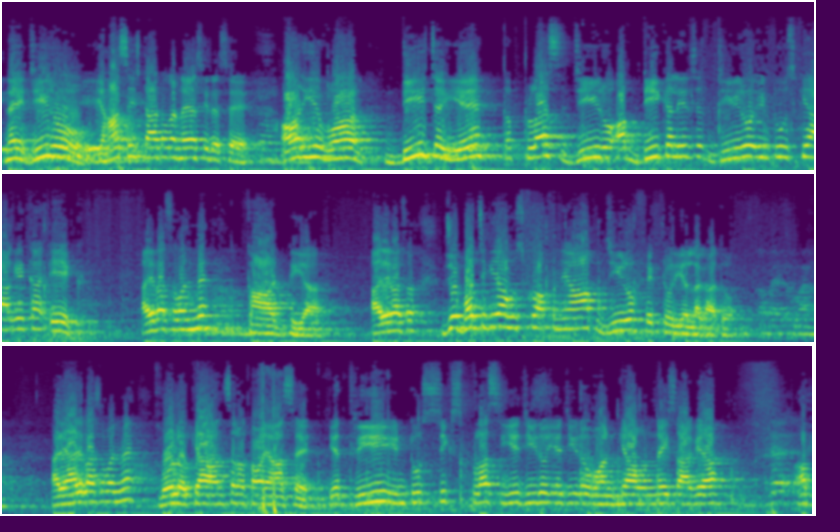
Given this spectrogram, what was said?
नहीं ज़ीरो यहाँ से स्टार्ट होगा नया सिरे से। और ये वन डी चाहिए तो प्लस ज़ीरो अब डी का लिए ज़ीरो इंटू उसके आगे का एक। आई बात समझ में? काट दिया। आई बात जो बच गया उसको अपने आप ज़ीरो फैक्टोरियल लगा दो अब ऐसा वन होता है अरे यार बात समझ में? बोलो क्या आंसर होता है यहाँ से? ये थ्री इंटू सिक्स प्लस ये ज़ीरो ये ज़ीरो वन क्या उन्नीस आ गया? अच्छा अब-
